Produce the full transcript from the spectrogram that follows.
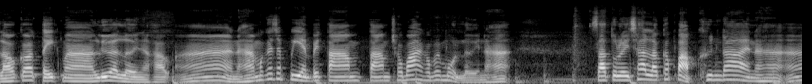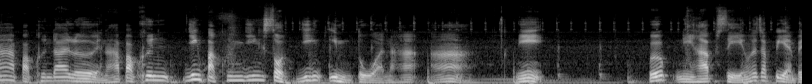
แล้วก็ติ๊กมาเลื่อนเลยนะครับอ่านะฮะมันก็จะเปลี่ยนไปตามตามชาวบ้านเขาไปหมดเลยนะฮะ saturation แล้วก็ปรับขึ้นได้นะฮะอ่าปรับขึ้นได้เลยนะฮะปรับขึ้นยิ่งปรับขึ้นยิ่งสดยิ่งอิ่มตัวนะฮะอ่านี่ปุ๊บนี่ครับสีมันก็จะเปลี่ยนไป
